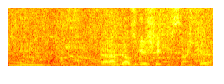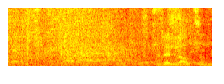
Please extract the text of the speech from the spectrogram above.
Hmm. Garen birazcık eşekmiş sanki. 350 altın.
